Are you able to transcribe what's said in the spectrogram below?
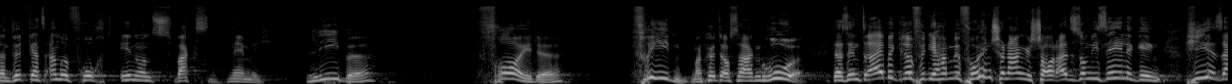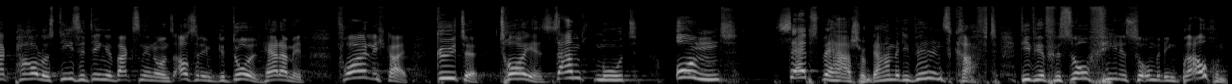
dann wird ganz andere Frucht in uns wachsen, nämlich Liebe, Freude, Frieden. Man könnte auch sagen Ruhe. Das sind drei Begriffe, die haben wir vorhin schon angeschaut, als es um die Seele ging. Hier sagt Paulus, diese Dinge wachsen in uns. Außerdem Geduld, Herr damit. Freundlichkeit, Güte, Treue, Sanftmut und Selbstbeherrschung. Da haben wir die Willenskraft, die wir für so vieles so unbedingt brauchen.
